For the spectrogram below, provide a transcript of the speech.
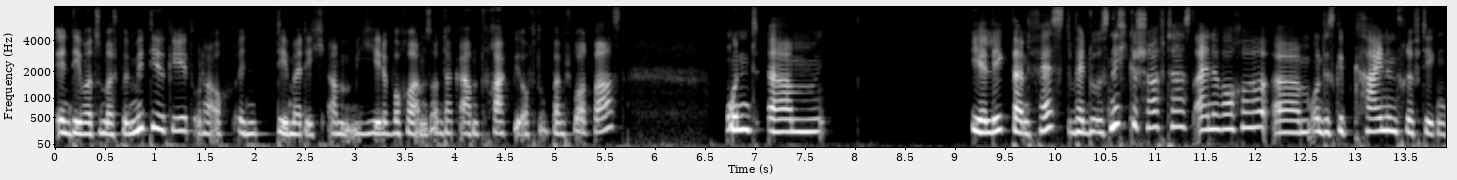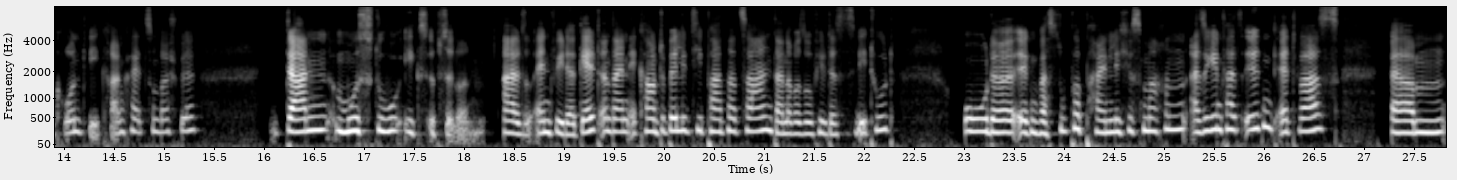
indem er zum Beispiel mit dir geht oder auch indem er dich am, jede Woche am Sonntagabend fragt, wie oft du beim Sport warst. Und ähm, ihr legt dann fest, wenn du es nicht geschafft hast eine Woche ähm, und es gibt keinen triftigen Grund, wie Krankheit zum Beispiel, dann musst du XY. Also entweder Geld an deinen Accountability-Partner zahlen, dann aber so viel, dass es weh tut, oder irgendwas super Peinliches machen. Also jedenfalls irgendetwas, ähm,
